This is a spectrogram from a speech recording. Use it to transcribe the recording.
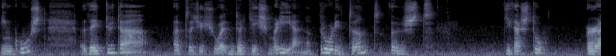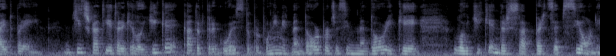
i ngushtë dhe e dyta atë që quhet ndërgjegjshmëria në trurin tënd është gjithashtu right brain. Gjithçka tjetër e ke logjike, katër tregues të përpunimit mendor, procesimit mendor i ke logjike, ndërsa percepsioni,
